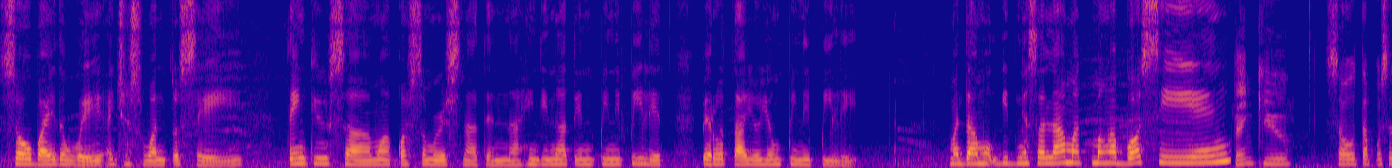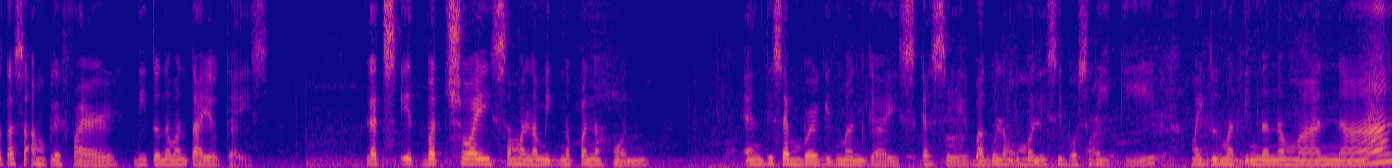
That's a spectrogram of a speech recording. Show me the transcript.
so, by the way, I just want to say thank you sa mga customers natin na hindi natin pinipilit pero tayo yung pinipili. Madamo gid nga salamat mga bossing! Thank you. So, tapos na ta sa amplifier. Dito naman tayo, guys. Let's eat but choy sa malamig na panahon. And December gid man guys kasi bago lang umalis si Boss Ricky, may dumating na naman na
